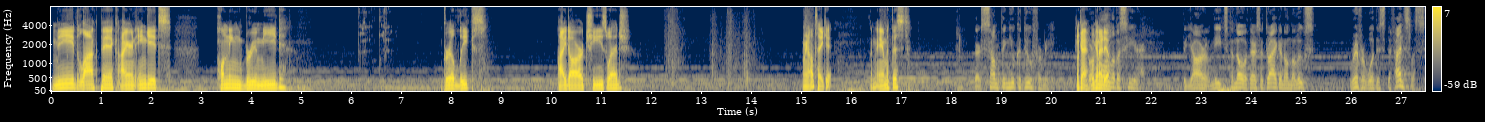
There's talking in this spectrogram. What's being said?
Mead, lockpick, iron ingots, hunting brew mead, grilled leeks, Eidar cheese wedge. I mean, I'll take it. An amethyst. There's something you could do for me. Okay, For what can I do? all of us here. The Jarl needs to know if there's a dragon on the loose. Riverwood is defenseless.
